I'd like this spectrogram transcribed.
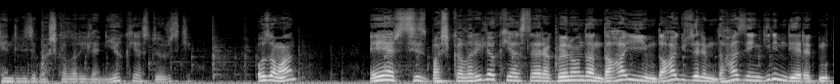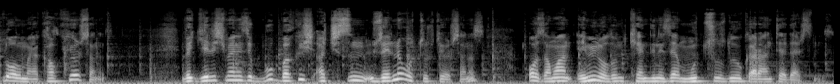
Kendimizi başkalarıyla niye kıyaslıyoruz ki? O zaman eğer siz başkalarıyla kıyaslayarak ben ondan daha iyiyim, daha güzelim, daha zenginim diyerek mutlu olmaya kalkıyorsanız ve gelişmenizi bu bakış açısının üzerine oturtuyorsanız o zaman emin olun kendinize mutsuzluğu garanti edersiniz.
